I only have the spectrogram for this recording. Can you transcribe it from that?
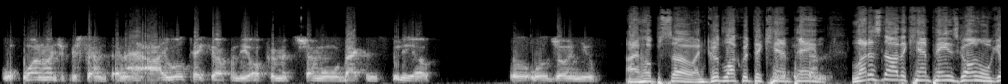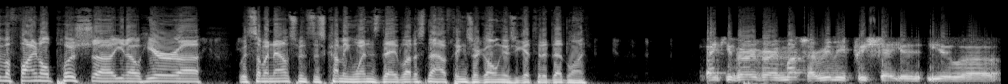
One hundred percent, and I, I, will take you up on the offer, Mr. Shem, when we're back in the studio. We'll, we'll join you. I hope so, and good luck with the campaign. 100%. Let us know how the campaign's going. We'll give a final push, uh, you know, here uh, with some announcements this coming Wednesday. Let us know how things are going as you get to the deadline. Thank you very, very much. I really appreciate you you uh,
